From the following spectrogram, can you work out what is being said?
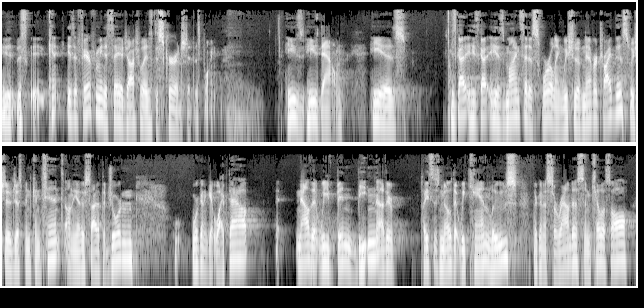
This, can, is it fair for me to say Joshua is discouraged at this point? He's, he's down. He is, he's got, he's got, his mindset is swirling. We should have never tried this. We should have just been content on the other side of the Jordan. We're going to get wiped out. Now that we've been beaten, other places know that we can lose. They're going to surround us and kill us all.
